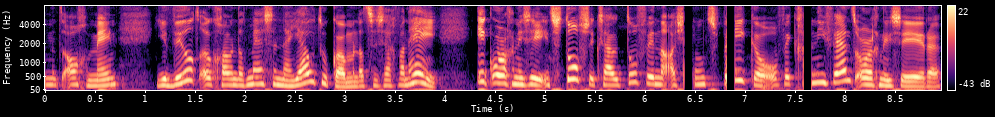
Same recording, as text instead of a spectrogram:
in het algemeen, je wilt ook gewoon dat mensen naar jou toe komen. Dat ze zeggen van, hé, hey, ik organiseer iets tofs. Ik zou het tof vinden als je komt spreken. Of ik ga een event organiseren.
